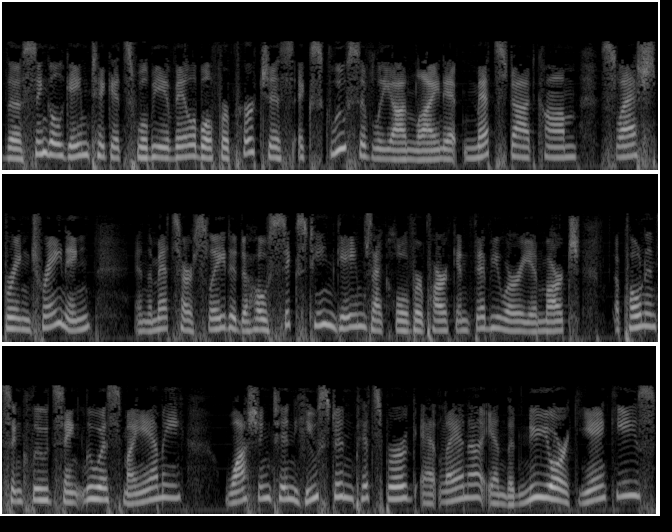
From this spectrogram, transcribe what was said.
The single game tickets will be available for purchase exclusively online at Mets.com slash. And the Mets are slated to host 16 games at Clover Park in February and March. Opponents include St. Louis, Miami, Washington, Houston, Pittsburgh, Atlanta, and the New York Yankees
